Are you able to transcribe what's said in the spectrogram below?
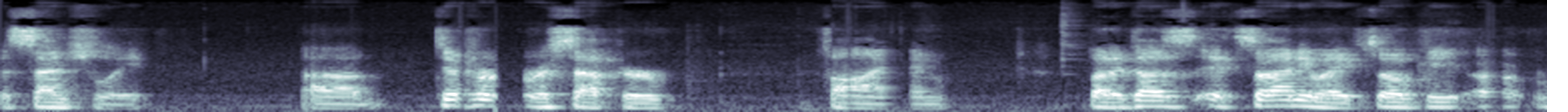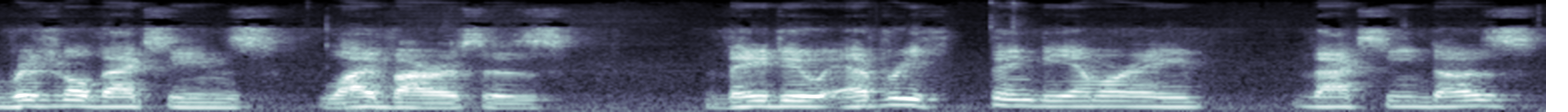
essentially. Uh, different receptor, fine, but it does. It so anyway. So the original vaccines, live viruses, they do everything the mRNA vaccine does,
